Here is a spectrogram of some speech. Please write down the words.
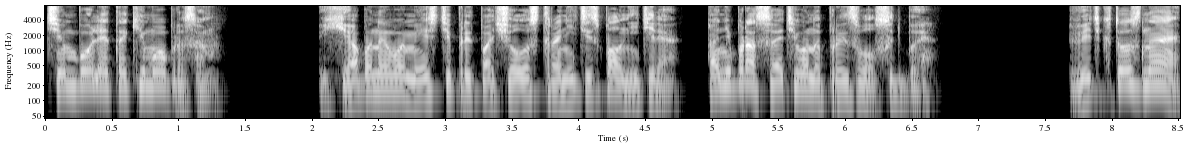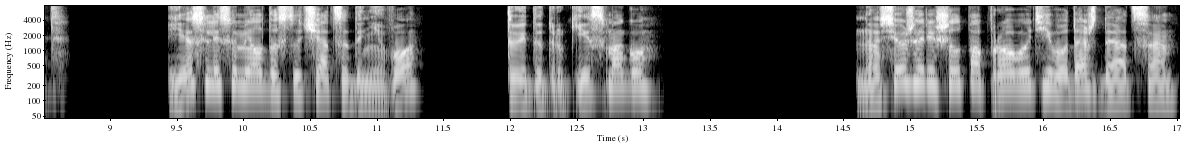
Тем более таким образом. Я бы на его месте предпочел устранить исполнителя, а не бросать его на произвол судьбы. Ведь кто знает, если сумел достучаться до него, то и до других смогу. Но все же решил попробовать его дождаться,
